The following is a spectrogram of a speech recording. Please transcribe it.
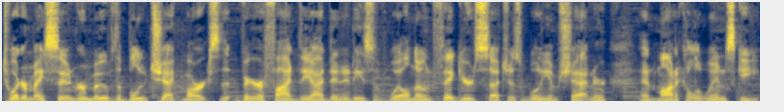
Twitter may soon remove the blue check marks that verified the identities of well known figures such as William Shatner and Monica Lewinsky,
